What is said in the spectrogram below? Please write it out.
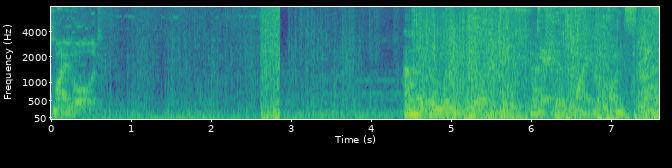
Yes, my lord. I await your instructions. Fire upon space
